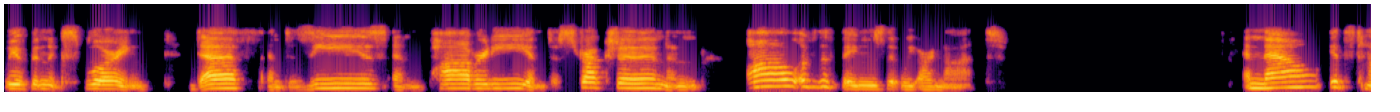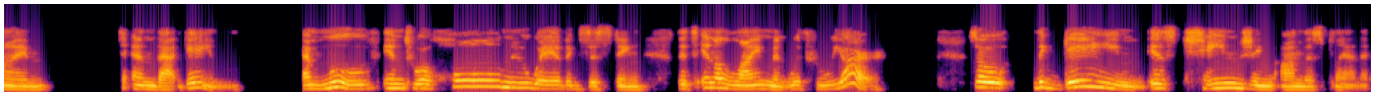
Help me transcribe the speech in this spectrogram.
We have been exploring death and disease and poverty and destruction and all of the things that we are not. And now it's time to end that game and move into a whole new way of existing that's in alignment with who we are. So the game is changing on this planet.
